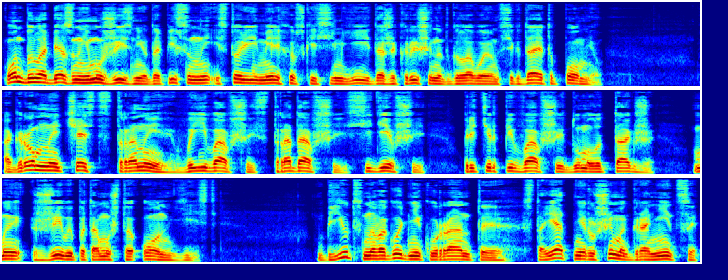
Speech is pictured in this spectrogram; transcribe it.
Он был обязан ему жизнью, дописанной историей мельховской семьи и даже крышей над головой, он всегда это помнил. Огромная часть страны, воевавшей, страдавшей, сидевшей, претерпевавший, думала так же. Мы живы, потому что он есть. Бьют новогодние куранты, стоят нерушимо границы,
